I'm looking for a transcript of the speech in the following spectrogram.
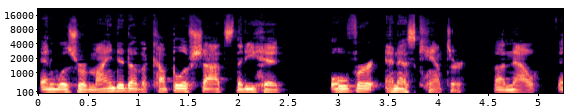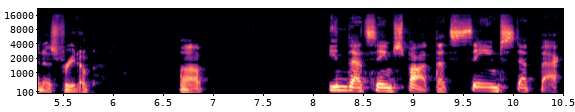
and was reminded of a couple of shots that he hit over Enes Kanter, uh, now Enes Freedom, uh, in that same spot, that same step back,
